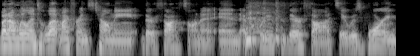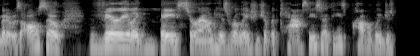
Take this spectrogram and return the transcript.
but I'm willing to let my friends tell me their thoughts on it. And according to their thoughts, it was boring, but it was also very like based around his relationship with Cassie. So I think he's probably just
